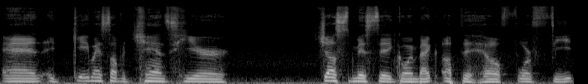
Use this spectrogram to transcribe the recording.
and it gave myself a chance here just missed it going back up the hill four feet.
